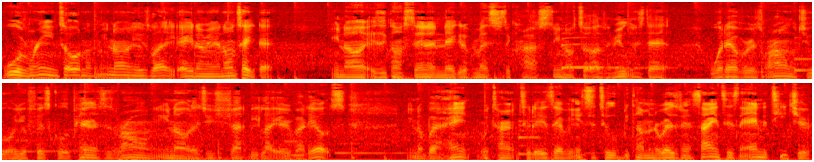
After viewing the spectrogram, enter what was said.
Wolverine told him, you know, he was like, hey, man, don't take that. You know, is it going to send a negative message across, you know, to other mutants that whatever is wrong with you or your physical appearance is wrong, you know, that you should try to be like everybody else. You know, but Hank returned to the Xavier Institute, becoming a resident scientist and a teacher.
